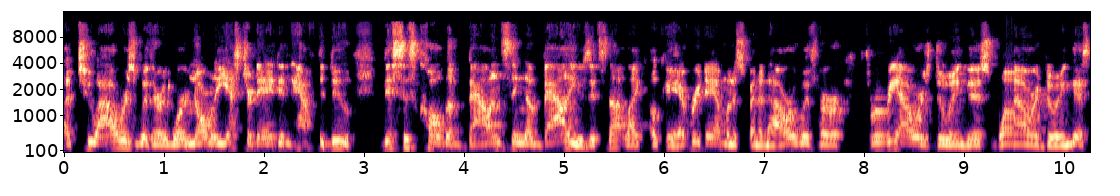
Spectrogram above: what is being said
uh, two hours with her where normally yesterday I didn't have to do. This is called the balancing of values. It's not like, okay, every day I'm going to spend an hour with her, three hours doing this, one hour doing this.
